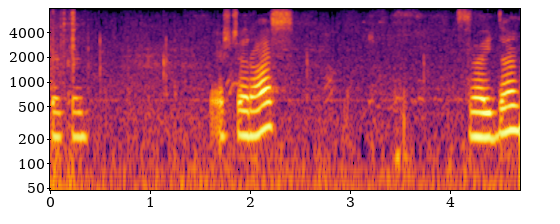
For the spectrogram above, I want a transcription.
Czekaj. Jeszcze raz. Wejdę.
